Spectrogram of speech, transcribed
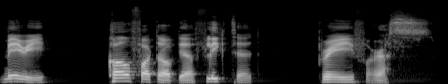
Mary, comforter of the afflicted, pray for us.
